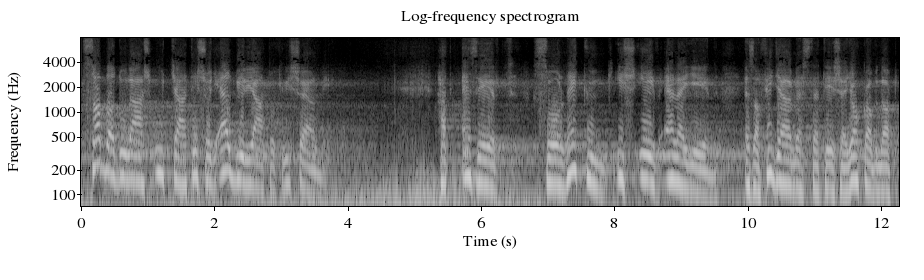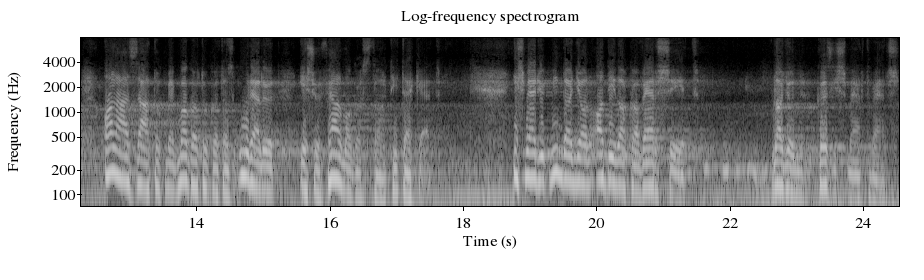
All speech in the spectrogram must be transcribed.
szabadulás útját is, hogy elbírjátok viselni. Hát ezért szól nekünk is év elején ez a figyelmeztetése Jakabnak, alázzátok meg magatokat az Úr előtt, és ő felmagasztal titeket. Ismerjük mindannyian Adinak a versét, nagyon közismert vers.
